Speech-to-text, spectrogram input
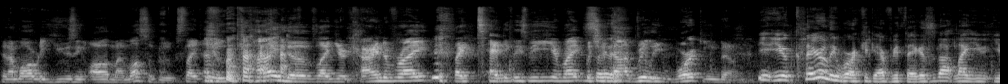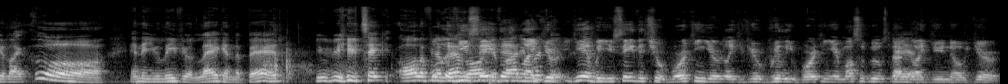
then I'm already using all of my muscle groups. Like, I mean, kind of like you're kind of right. Like technically speaking, you're right, but So you're not really working them. You- You're clearly working everything. It's not like you you're like oh, and then you leave your leg in the bed. You you take all of your Well, if you say that body like you're you. yeah, but you say that you're working your like if you're really working your muscle groups, not Yeah, yeah. like you know you're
